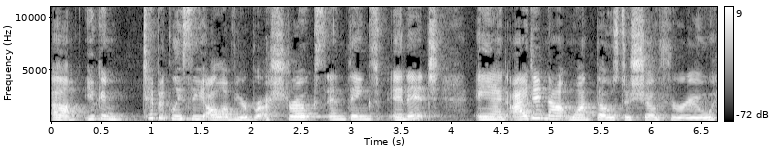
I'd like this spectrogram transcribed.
um, you can typically see all of your brush strokes and things in it and I did not want those to show through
